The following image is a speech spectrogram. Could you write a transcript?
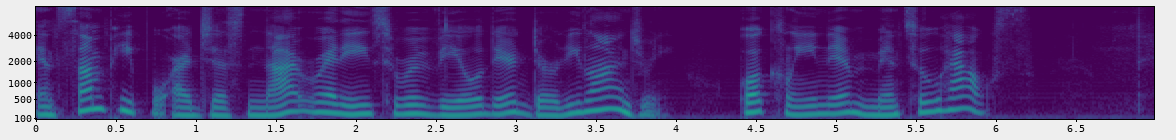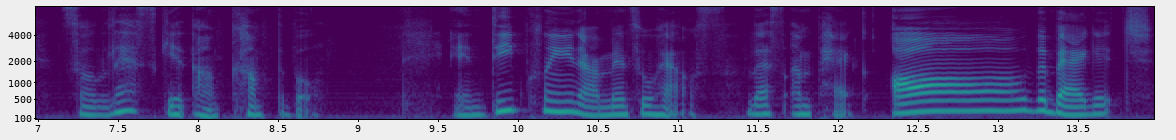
And some people are just not ready to reveal their dirty laundry or clean their mental house. So let's get uncomfortable and deep clean our mental house. Let's unpack all the baggage,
